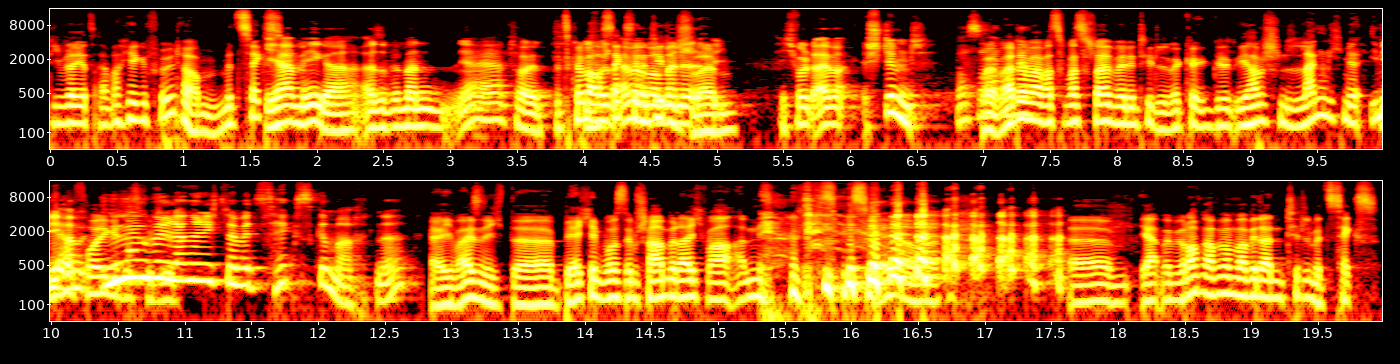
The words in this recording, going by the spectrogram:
die wir jetzt einfach hier gefüllt haben. Mit Sex. Ja, mega. Also wenn man, ja, ja, toll. Jetzt können wir ich auch Sex in den Titel meine, schreiben. Ich, ich wollte einmal, stimmt. Was Warte mal, was, was schreiben wir in den Titel? Wir, wir haben schon lange nicht mehr in wir der Folge Wir haben übel lange nichts mehr mit Sex gemacht, ne? Ja, ich weiß nicht, der Bärchenwurst im Schambereich war annähernd sexuell, aber ähm, ja, wir brauchen einfach mal wieder einen Titel mit Sex.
